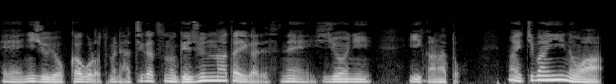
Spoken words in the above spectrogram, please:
えー、24日頃、つまり8月の下旬のあたりがですね、非常にいいかなと。まあ一番いいのは、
